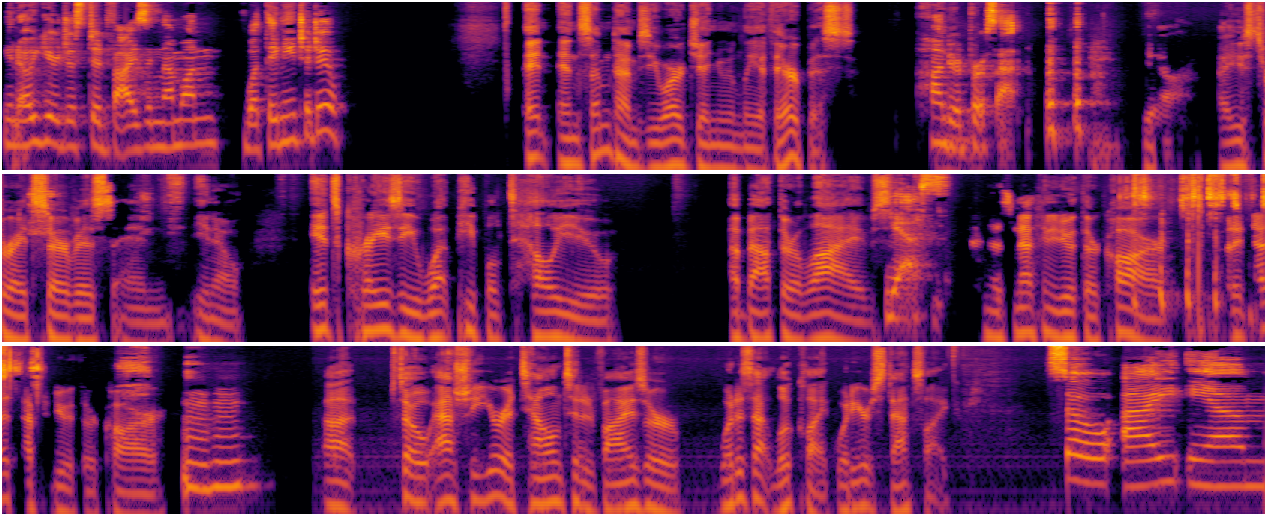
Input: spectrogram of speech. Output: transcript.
You know, you're just advising them on what they need to do. And and sometimes you are genuinely a therapist. Hundred percent. Yeah, I used to write service, and you know, it's crazy what people tell you about their lives. Yes, it has nothing to do with their car, but it does have to do with their car. Mm-hmm. Uh, so, Ashley, you're a talented advisor. What does that look like? What are your stats like? So, I am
